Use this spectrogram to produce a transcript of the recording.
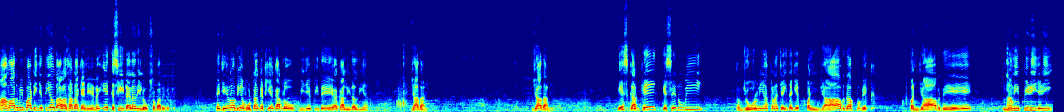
ਆਮ ਆਦਮੀ ਪਾਰਟੀ ਜਿੱਤੀ ਆ ਉਧਾਰਾ ਸਾਡਾ ਕੈਂਡੀਡੇਟ ਇੱਕ ਸੀਟ ਹੈ ਇਹਨਾਂ ਦੀ ਲੋਕ ਸਭਾ ਦੇ ਵਿੱਚ। ਤੇ ਜੇ ਉਹਨਾਂ ਦੀਆਂ ਵੋਟਾਂ ਇਕੱਠੀਆਂ ਕਰ ਲਓ, ਬੀਜੇਪੀ ਤੇ ਅਕਾਲੀ ਦਲ ਦੀਆਂ, ਜ਼ਿਆਦਾ ਨਹੀਂ। ਜ਼ਿਆਦਾ ਨਹੀਂ। ਇਸ ਕਰਕੇ ਕਿਸੇ ਨੂੰ ਵੀ ਕਮਜ਼ੋਰ ਨਹੀਂ ਆਕਣਾ ਚਾਹੀਦਾ ਜੇ ਪੰਜਾਬ ਦਾ ਭਵਿੱਖ, ਪੰਜਾਬ ਦੇ ਨਵੀਂ ਪੀੜ੍ਹੀ ਜਿਹੜੀ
